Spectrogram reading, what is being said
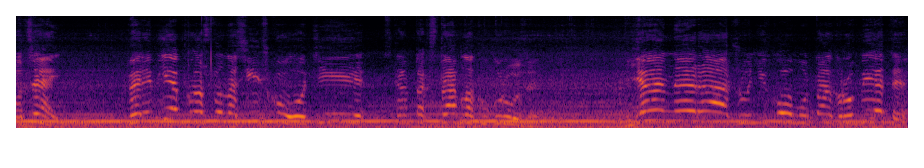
оцей переб'є просто на січку оті, скажімо так, стебла кукурузи. Я не раджу нікому так робити,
